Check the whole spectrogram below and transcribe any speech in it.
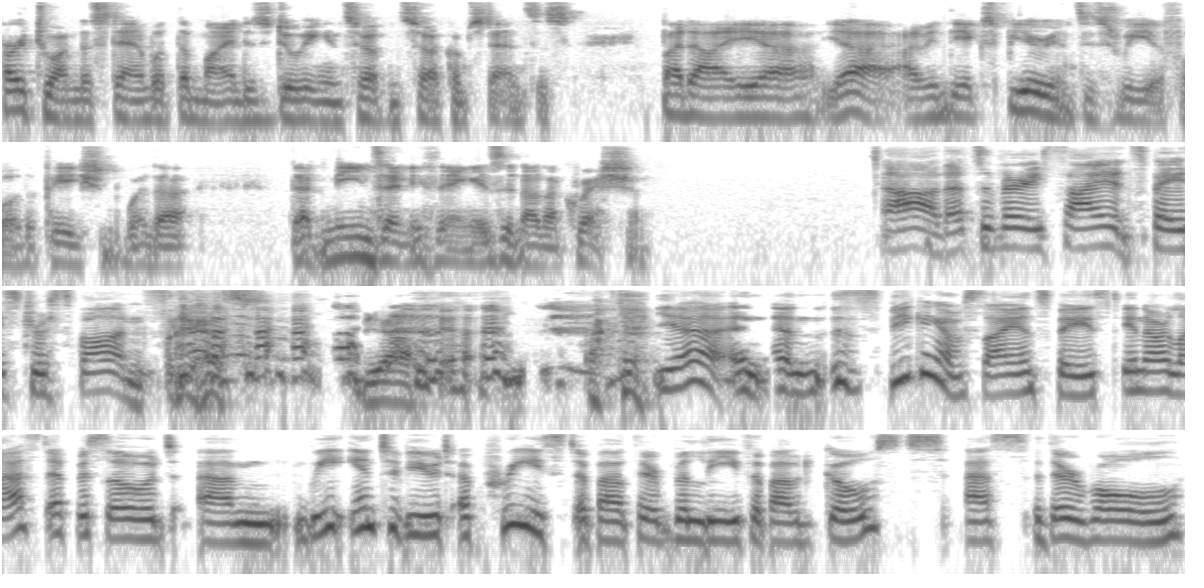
hard to understand what the mind is doing in certain circumstances. But I uh, yeah, I mean the experience is real for the patient. Whether that means anything is another question. Ah, that's a very science based response. Yes. Yeah. yeah. yeah. And, and speaking of science based, in our last episode, um, we interviewed a priest about their belief about ghosts as their role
